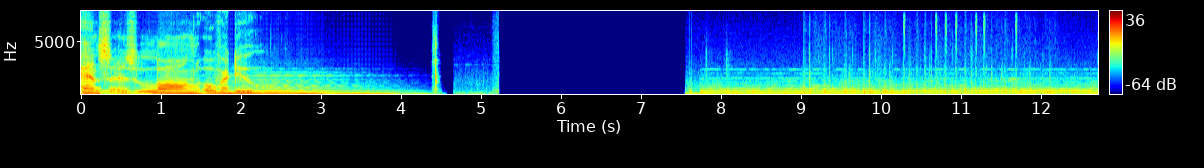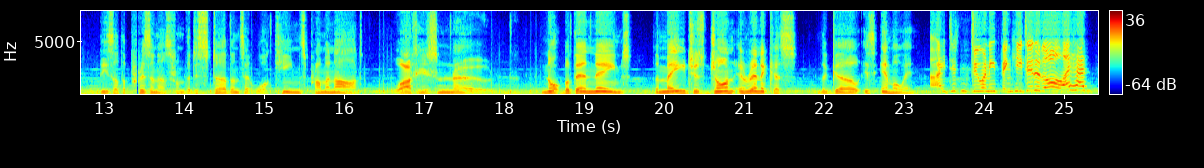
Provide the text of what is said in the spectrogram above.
answers long overdue. These are the prisoners from the disturbance at Waukeen's Promenade. What is known? Not but their names. The mage is Jon Irenicus. The girl is Imoen. I didn't do anything. He did it all. I had...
